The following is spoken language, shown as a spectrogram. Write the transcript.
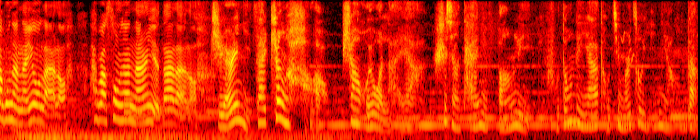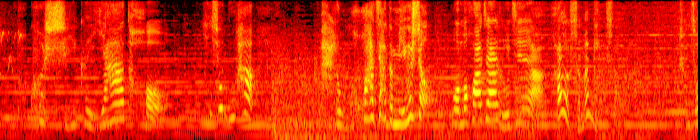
大姑奶奶又来了，还把宋家男人也带来了。侄儿你在正好，上回我来呀，是想抬你房里福东那丫头进门做姨娘的，不过是一个丫头，你就不怕败了我们花家的名声？我们花家如今啊，还有什么名声啊？乘坐，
